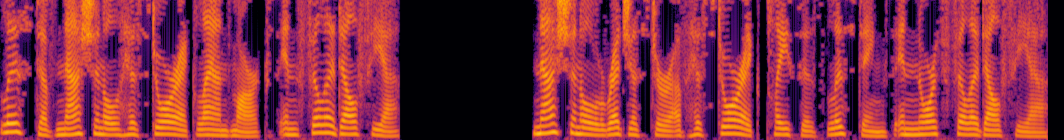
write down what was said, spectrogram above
List of National Historic Landmarks in Philadelphia. National Register of Historic Places listings in North Philadelphia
